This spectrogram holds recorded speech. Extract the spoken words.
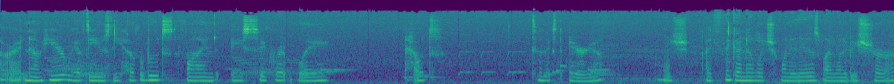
Alright, now here we have to use the hover boots to find a secret way out to the next area. Which I think I know which one it is, but I want to be sure.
